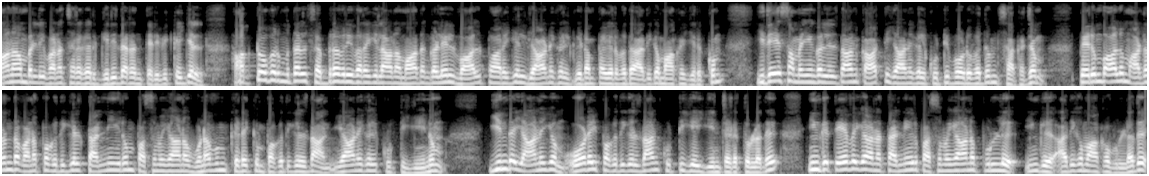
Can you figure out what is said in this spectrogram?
மானாம்பள்ளி வனச்சரகர் கிரிதரன் தெரிவிக்கையில் அக்டோபர் முதல் பிப்ரவரி வரையிலான மாதங்களில் வால்பாறையில் யானைகள் இடம்பெயர்வது அதிகமாக இருக்கும். இதே சமயங்களில் தான் காட்டு யானைகள் குட்டி போடுவதும் சகஜம். பெரும்பாலும் அடர்ந்த வனப்பகுதியில் தண்ணீரும் பசுமையான உணவும் கிடைக்கும் பகுதியில்தான் யானைகள் குட்டி ஈனும். இந்த யானையும் ஓடை பகுதியில் தான் குட்டியை ஈன்றெடுத்துள்ளது. இங்கு தேவையான தண்ணீர் பசுமையான புல்லு இங்கு அதிகமாக உள்ளது.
